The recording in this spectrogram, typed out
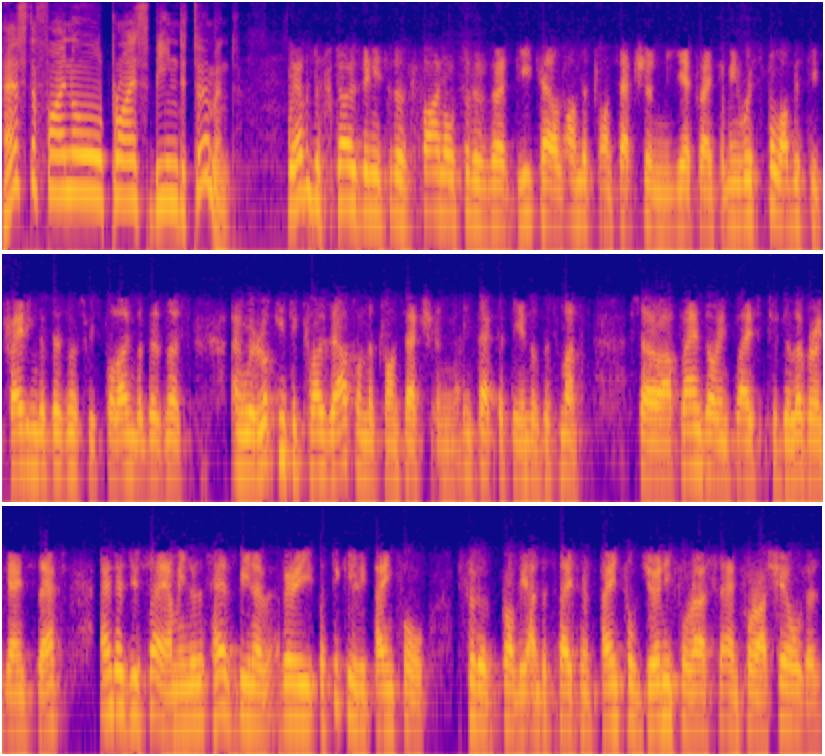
Has the final price been determined? We haven't disclosed any sort of final sort of uh, details on the transaction yet, Ray. I mean, we're still obviously trading the business. We still own the business and we're looking to close out on the transaction, in fact, at the end of this month. So our plans are in place to deliver against that. And as you say, I mean, this has been a very particularly painful sort of probably understatement, painful journey for us and for our shareholders.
